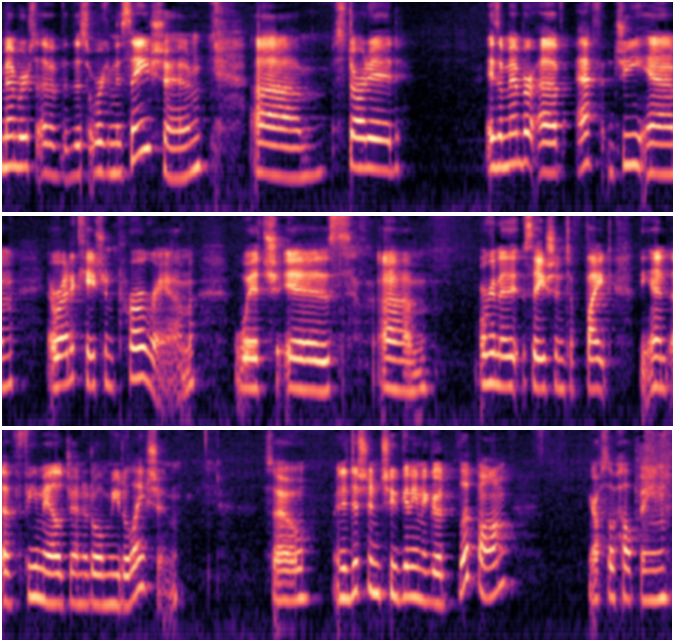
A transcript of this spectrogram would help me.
members of this organization um, started, is a member of FGM Eradication Program, which is um, organization to fight the end of female genital mutilation. So in addition to getting a good lip balm, you're also helping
